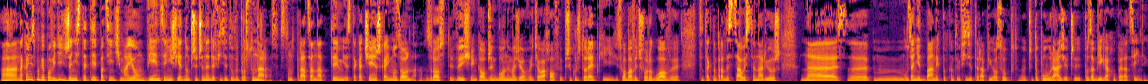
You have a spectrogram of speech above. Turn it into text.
A na koniec mogę powiedzieć, że niestety pacjenci mają więcej niż jedną przyczynę deficytu wyprostu naraz. Stąd praca nad tym jest taka ciężka i mozolna. Wzrosty, wysięg, obrzęk błony maziowej, ciała hofy, przykurcz torebki, słabawy czworogłowy. To tak naprawdę jest cały scenariusz e, e, u zaniedbanych pod kątem fizjoterapii osób, czy to po urazie, czy po zabiegach operacyjnych.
